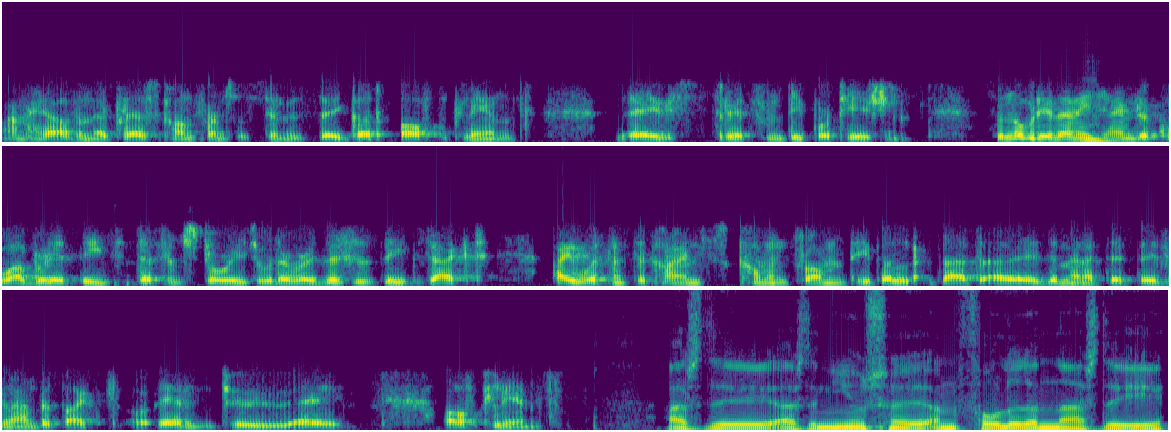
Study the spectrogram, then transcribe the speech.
and having a press conference as soon as they got off the planes uh, straight from deportation. So nobody had any hmm. time to corroborate these different stories or whatever. This is the exact eyewitness accounts coming from people that uh, the minute that they've landed back into uh, off planes. As the as the news uh, unfolded and as the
